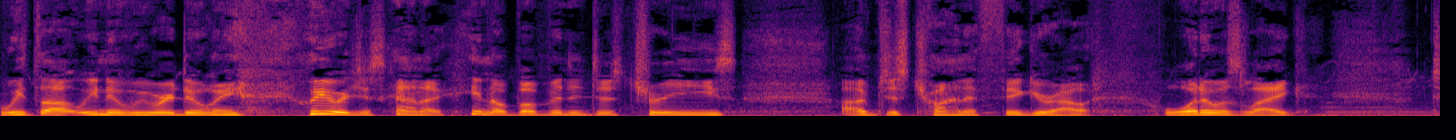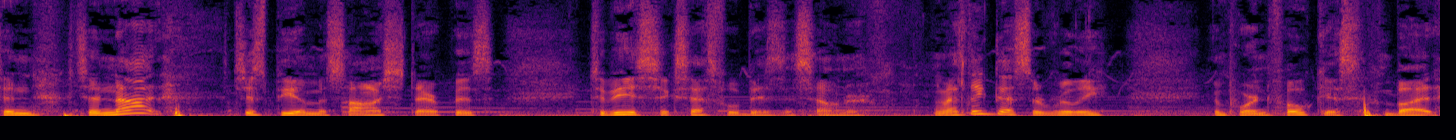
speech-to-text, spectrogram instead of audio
we thought we knew we were doing, we were just kind of, you know, bumping into trees. I'm just trying to figure out what it was like to, to not just be a massage therapist, to be a successful business owner. And I think that's a really important focus. But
